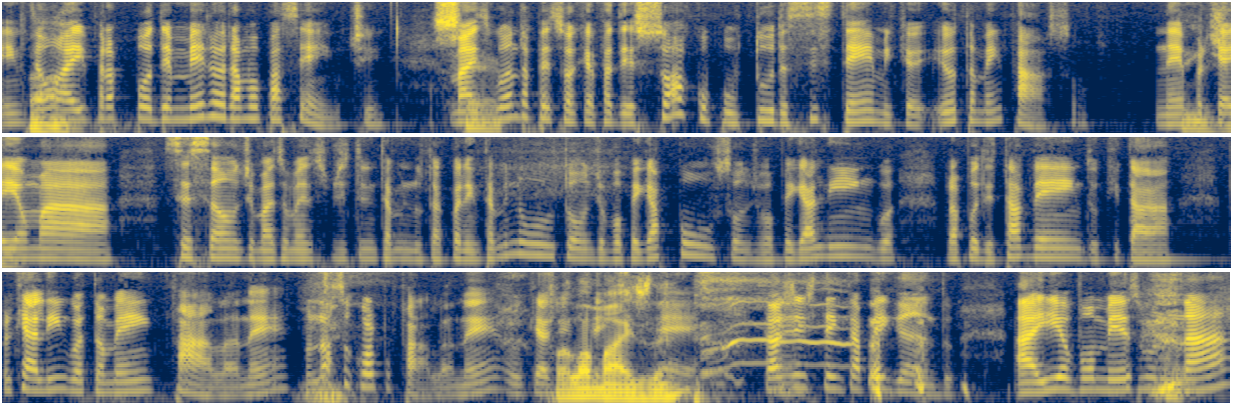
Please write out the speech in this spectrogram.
Então, Tá. aí para poder melhorar meu paciente. Mas Certo. quando a pessoa quer fazer só acupuntura sistêmica, eu também faço. Né? Entendi. Porque aí é uma sessão de mais ou menos de 30 minutos a 40 minutos, onde eu vou pegar pulso, onde eu vou pegar língua, para poder estar vendo que tá. Porque a língua também fala, né? O nosso corpo fala, né? O que a Fala gente mais, tem- né? é. Então a gente tem que estar pegando. Aí eu vou mesmo na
